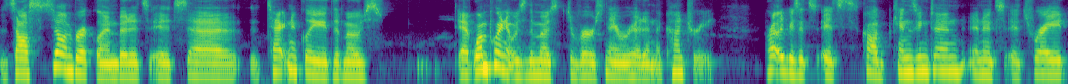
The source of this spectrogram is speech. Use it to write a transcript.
it's all still in Brooklyn, but it's it's uh, technically the most. At one point, it was the most diverse neighborhood in the country, partly because it's it's called Kensington, and it's it's right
